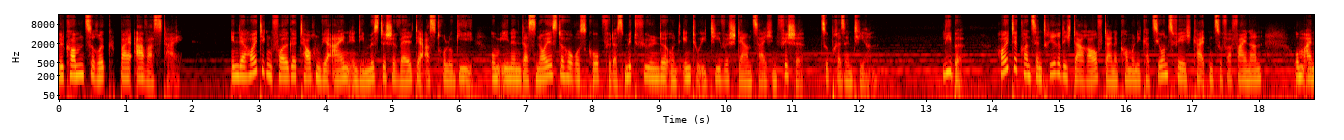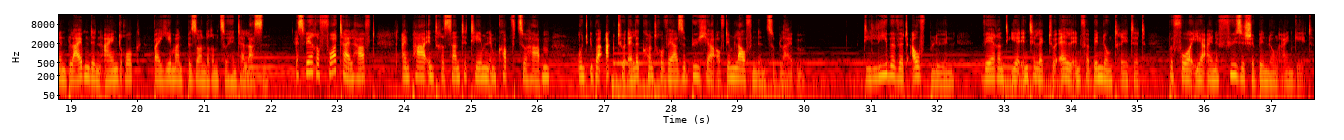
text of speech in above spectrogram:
Willkommen zurück bei Avastai. In der heutigen Folge tauchen wir ein in die mystische Welt der Astrologie, um Ihnen das neueste Horoskop für das mitfühlende und intuitive Sternzeichen Fische zu präsentieren. Liebe, heute konzentriere dich darauf, deine Kommunikationsfähigkeiten zu verfeinern, um einen bleibenden Eindruck bei jemand Besonderem zu hinterlassen. Es wäre vorteilhaft, ein paar interessante Themen im Kopf zu haben und über aktuelle kontroverse Bücher auf dem Laufenden zu bleiben. Die Liebe wird aufblühen, während ihr intellektuell in Verbindung tretet, bevor ihr eine physische Bindung eingeht.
